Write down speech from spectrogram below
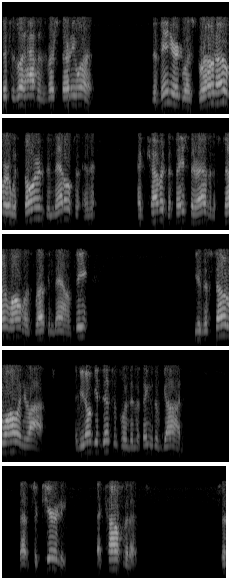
this is what happens. Verse 31. The vineyard was grown over with thorns and nettles and had covered the face thereof, and the stone wall was broken down. See, you're the stone wall in your life. If you don't get disciplined in the things of God, that security, that confidence, the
